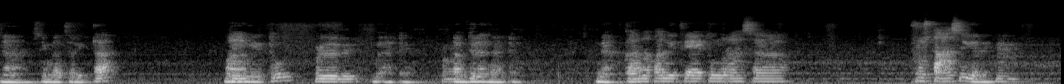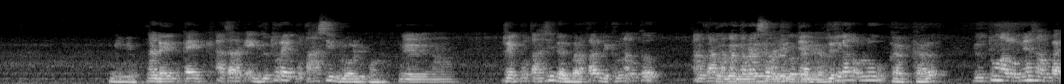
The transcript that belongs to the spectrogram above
nah singkat cerita malam itu Oh, jadi. nggak ada Hmm. alhamdulillah nggak ada nah karena panitia itu ngerasa frustasi kali Hmm. gini ngadain kayak acara kayak gitu tuh reputasi bro di pondok Iya. iya. reputasi dan bakal dikenang ke angkatan Ke angkatan generasi selanjutnya berikutnya. jadi kalau lu gagal itu tuh malunya sampai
